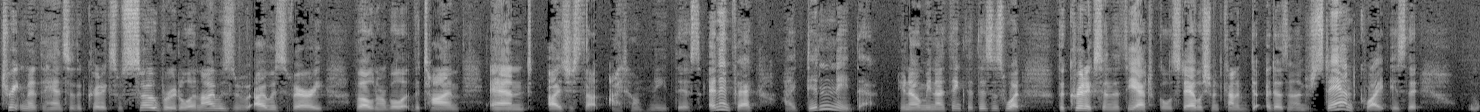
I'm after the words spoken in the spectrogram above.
treatment at the hands of the critics was so brutal, and I was I was very vulnerable at the time, and I just thought I don't need this, and in fact I didn't need that. You know, I mean, I think that this is what the critics and the theatrical establishment kind of d- doesn't understand quite is that w-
